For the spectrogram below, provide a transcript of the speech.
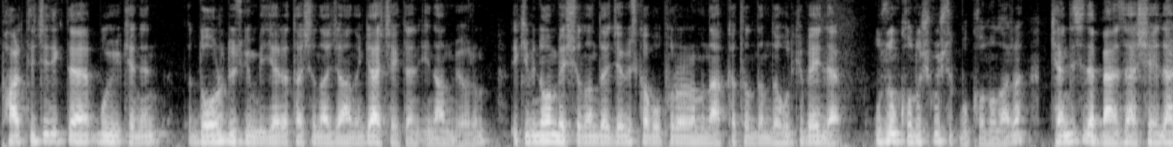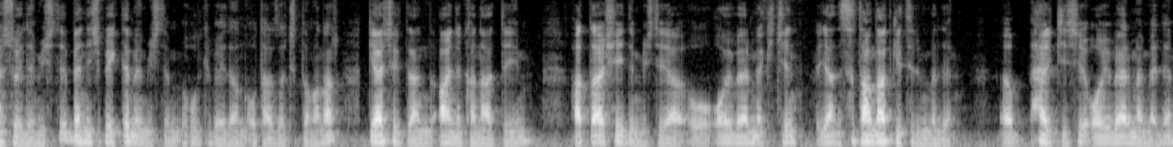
Particilikte bu ülkenin doğru düzgün bir yere taşınacağını gerçekten inanmıyorum. 2015 yılında Ceviz Kabuğu programına katıldığımda Hulki Bey'le uzun konuşmuştuk bu konuları. Kendisi de benzer şeyler söylemişti. Ben hiç beklememiştim Hulki Bey'den o tarz açıklamalar. Gerçekten aynı kanaatteyim. Hatta şey demişti ya o oy vermek için yani standart getirilmeli. E, Her kişi oy vermemeli.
